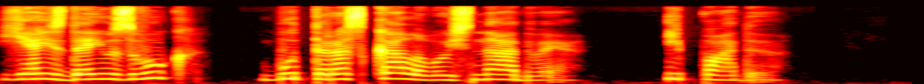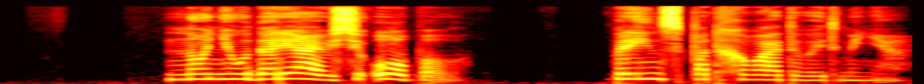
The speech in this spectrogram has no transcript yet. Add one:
Я издаю звук, будто раскалываюсь надвое, и падаю. Но не ударяюсь о пол. Принц подхватывает меня.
